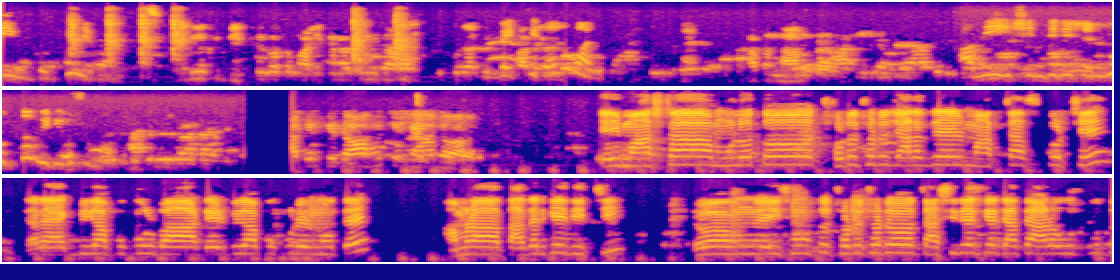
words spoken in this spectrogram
এই উদ্যোগটি নেওয়া এগুলো ব্যক্তিগত মালিকানা। আমি সিন্দিনী সেনগুপ্ত ভিডিও শুনলাম তাদেরকে দেওয়া হচ্ছে কেন দেওয়া হচ্ছে? এই মাছটা মূলত ছোট ছোট যারাদের মাছ চাষ করছে যারা এক বিঘা পুকুর বা দেড় বিঘা পুকুরের মধ্যে আমরা তাদেরকেই দিচ্ছি এবং এই সমস্ত ছোট ছোট চাষিদেরকে যাতে আরও উদ্বুদ্ধ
